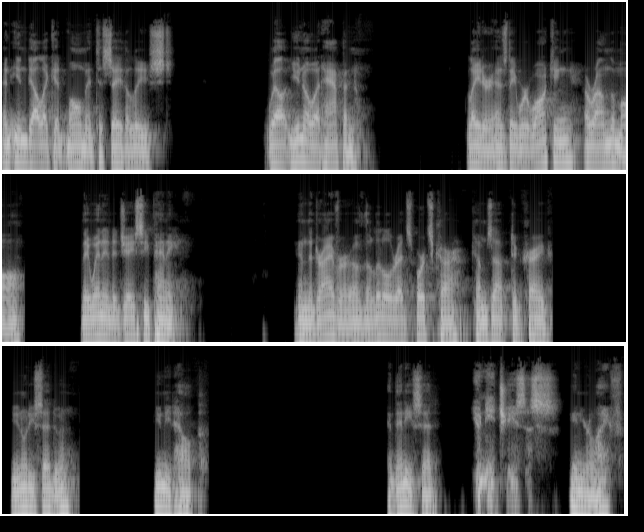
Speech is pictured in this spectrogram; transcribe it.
an indelicate moment to say the least. Well, you know what happened later as they were walking around the mall. They went into J.C. Penney. And the driver of the little red sports car comes up to Craig. You know what he said to him? You need help. And then he said, You need Jesus in your life.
